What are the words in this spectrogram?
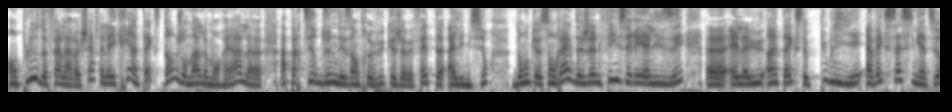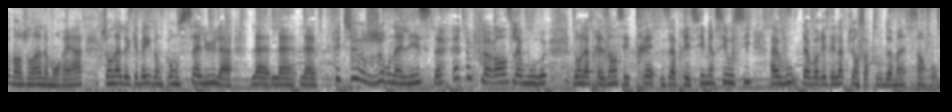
en plus de faire la recherche, elle a écrit un texte dans le journal de Montréal à partir d'une des entrevues que j'avais faites à l'émission. Donc son rêve de jeune fille s'est réalisé. elle a eu un texte publié avec sa signature dans le Journal de Montréal, Journal de Québec. Donc, on salue la, la, future journaliste Florence Lamoureux, dont la présence est très appréciée. Merci aussi à vous d'avoir été là, puis on se retrouve demain sans faute.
